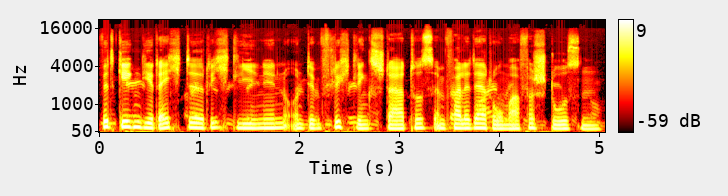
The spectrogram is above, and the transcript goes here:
wird gegen die Rechte, Richtlinien und dem Flüchtlingsstatus im Falle der Roma verstoßen.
